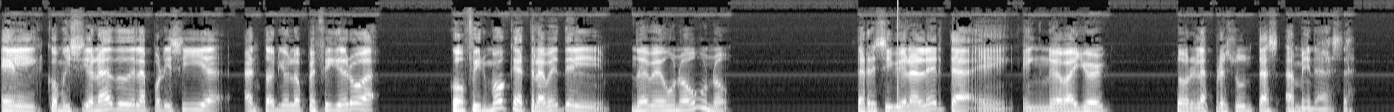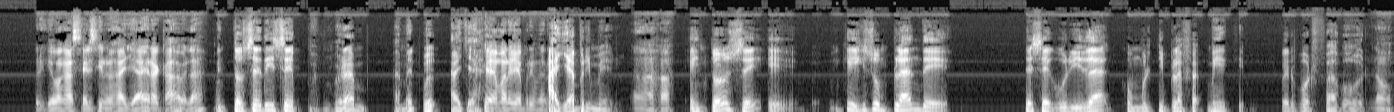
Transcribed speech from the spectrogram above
el comisionado de la policía, Antonio López Figueroa, confirmó que a través del 911 se recibió la alerta en, en Nueva York sobre las presuntas amenazas. ¿Pero qué van a hacer si no es allá? Era acá, ¿verdad? Entonces dice, uh, allá, Hay que llamar allá primero. allá primero. Ajá. Entonces, eh, que hizo un plan de, de seguridad con múltiples... fa- mire que- Pero por favor, No.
